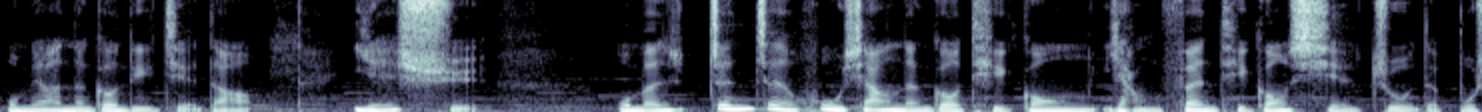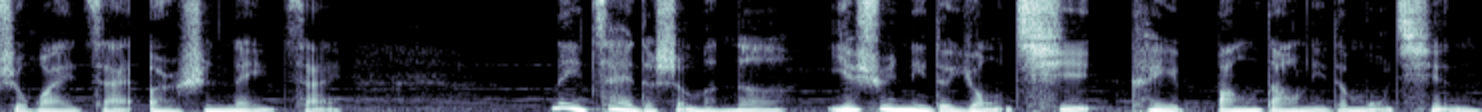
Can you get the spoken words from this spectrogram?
我们要能够理解到，也许。我们真正互相能够提供养分、提供协助的，不是外在，而是内在。内在的什么呢？也许你的勇气可以帮到你的母亲。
